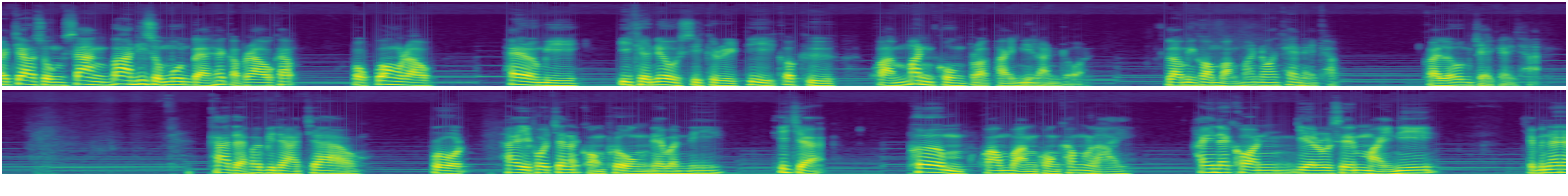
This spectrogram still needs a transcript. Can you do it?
พระเจ้าทรงสร้างบ้านที่สมบูรณ์แบบให้กับเราครับ ปกป้องเราให้เรามี eternal security ก็คือความมั่นคงปลอดภัยนิรันดรเรามีความหวังมากน้อยแค่ไหนครับก่อนเราร่มใจกันอธิษฐานข้าแต่พระบิดาเจ้า โปรดให้พระเจ้าของพระองค์ในวันนี้ ที่จะ เพิ่มความหวังของข้าพหลาย ให้นครเยรูซาเล็มใหม่นี้ จะเป็นน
